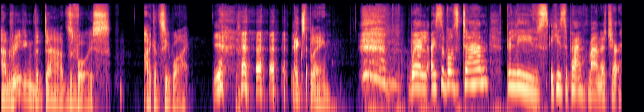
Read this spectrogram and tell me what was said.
and reading the dad's voice I can see why. Yeah. Explain. Well, I suppose Dan believes he's a bank manager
